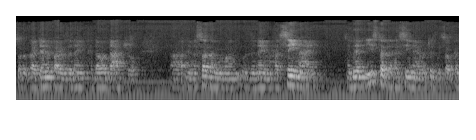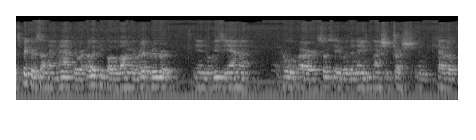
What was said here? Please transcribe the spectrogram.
sort of identified with the name Caddo uh, and the southern one with the name Hasinai. And then east of the Hasinai, which isn't so conspicuous on that map, there were other people along the Red River in Louisiana who are associated with the name Nashikush and Caddo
